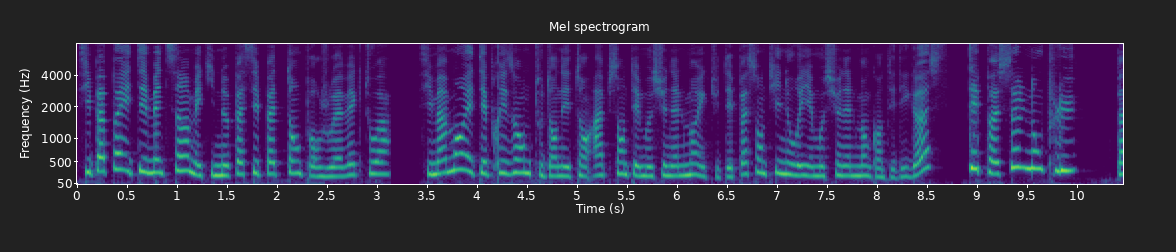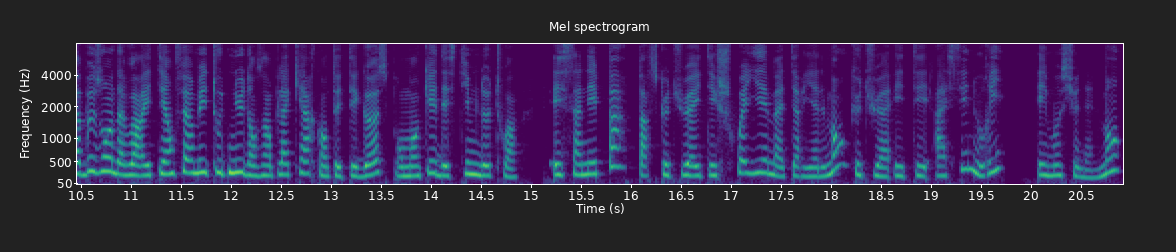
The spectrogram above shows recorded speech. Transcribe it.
si papa était médecin mais qu'il ne passait pas de temps pour jouer avec toi, si maman était présente tout en étant absente émotionnellement et que tu t'es pas senti nourri émotionnellement quand t'étais gosse, t'es pas seul non plus. Pas besoin d'avoir été enfermée toute nue dans un placard quand t'étais gosse pour manquer d'estime de toi. Et ça n'est pas parce que tu as été choyé matériellement que tu as été assez nourri émotionnellement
